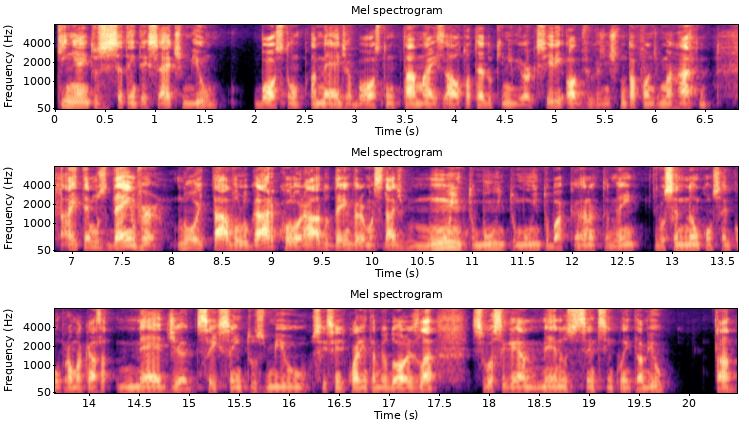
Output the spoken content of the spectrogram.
577 mil Boston, a média Boston está mais alto até do que New York City, óbvio que a gente não está falando de Manhattan. Aí temos Denver no oitavo lugar, Colorado. Denver é uma cidade muito, muito, muito bacana também. Você não consegue comprar uma casa média de 600 mil, 640 mil dólares lá, se você ganhar menos de 150 mil, tá?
